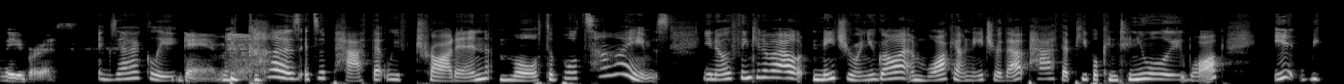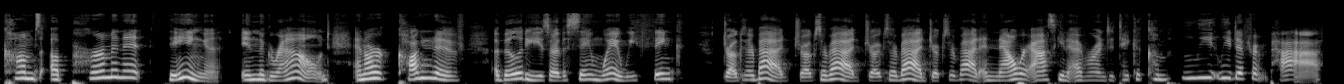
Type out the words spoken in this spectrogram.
laborious Exactly. game. because it's a path that we've trodden multiple times. You know, thinking about nature, when you go out and walk out in nature, that path that people continually walk, it becomes a permanent thing in the ground. And our cognitive abilities are the same way. We think drugs are bad, drugs are bad, drugs are bad, drugs are bad. And now we're asking everyone to take a completely different path.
